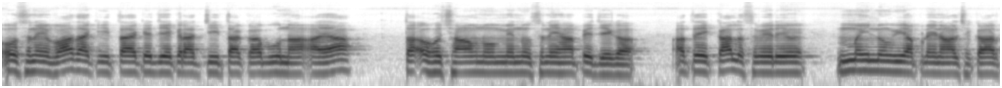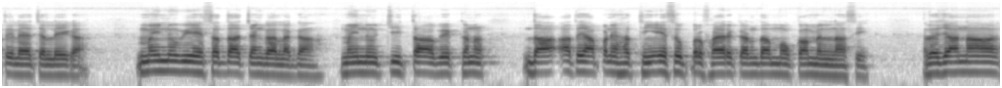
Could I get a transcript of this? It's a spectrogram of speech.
ਉਸ ਨੇ ਵਾਅਦਾ ਕੀਤਾ ਕਿ ਜੇਕਰ ਚੀਤਾ ਕਾਬੂ ਨਾ ਆਇਆ ਤਾਂ ਉਹ ਸ਼ਾਮ ਨੂੰ ਮੈਨੂੰ ਸੁਨੇਹਾ ਭੇਜੇਗਾ। ਅਤੇ ਕੱਲ ਸਵੇਰੇ ਮੈਨੂੰ ਵੀ ਆਪਣੇ ਨਾਲ ਸ਼ਿਕਾਰ ਤੇ ਲੈ ਚੱਲੇਗਾ। ਮੈਨੂੰ ਵੀ ਇਹ ਸੱਦਾ ਚੰਗਾ ਲੱਗਾ। ਮੈਨੂੰ ਚੀਤਾ ਵੇਖਣ ਦਾ ਅਤੇ ਆਪਣੇ ਹੱਥੀਂ ਇਸ ਉੱਪਰ ਫਾਇਰ ਕਰਨ ਦਾ ਮੌਕਾ ਮਿਲਣਾ ਸੀ। ਰੋਜ਼ਾਨਾ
